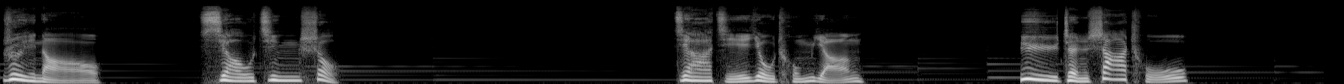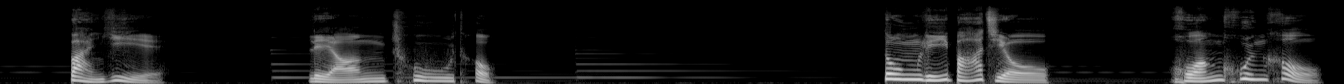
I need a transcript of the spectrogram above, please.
瑞脑消金兽。佳节又重阳，玉枕纱厨，半夜凉初透。东篱把酒黄昏后，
